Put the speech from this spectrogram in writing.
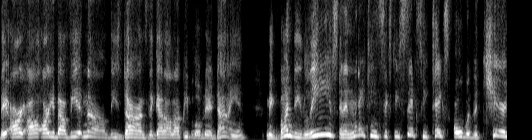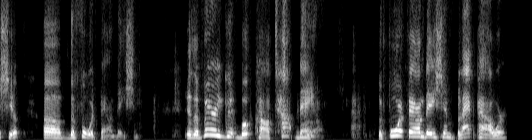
They are all argue about Vietnam, these dons that got all our people over there dying. McBundy leaves, and in 1966, he takes over the chairship of the Ford Foundation. There's a very good book called Top Down The Ford Foundation, Black Power,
